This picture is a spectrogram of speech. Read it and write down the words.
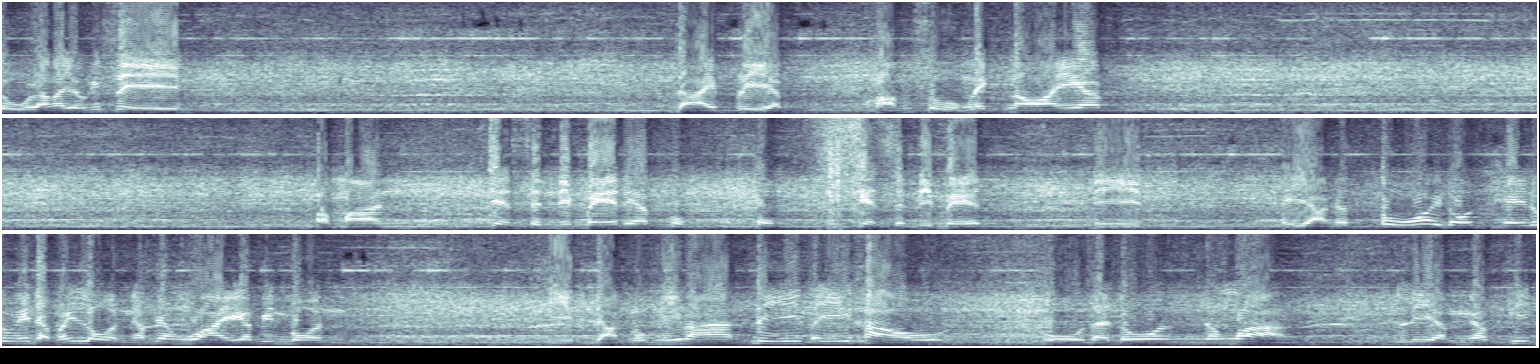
ดูแล้วก็ยกที่4ได้เปรียบความสูงเล็กน้อยครับ ประมาณ7เซนติเมตรครับผม6ถึง7เซนติเมตรนี่พยายามจะโอ้ยโดนเทลูกนี้แต่ไม่หล่นครับยังไวครับบินบนถีบดักลูกนี้มาตีตีเข่าโอ้แต่โดนจังหวะเหลี่ยมครับพลิก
